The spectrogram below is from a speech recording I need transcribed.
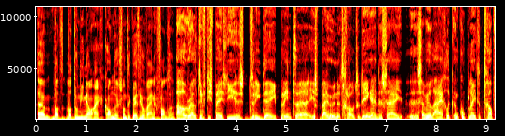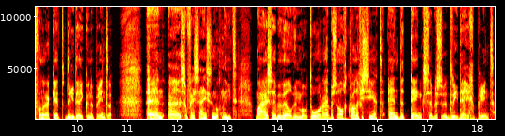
Ehm, wat, wat doen die nou eigenlijk anders? Want ik weet heel weinig van ze. Oh, Relativity Space, die is 3D-printen, is bij hun het grote ding. Hè? Dus zij, eh, zij willen eigenlijk een complete trap van een raket 3D kunnen printen. En eh, zover zijn ze nog niet. Maar ze hebben wel hun motoren hebben ze al gekwalificeerd. En de tanks hebben ze 3D geprint.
